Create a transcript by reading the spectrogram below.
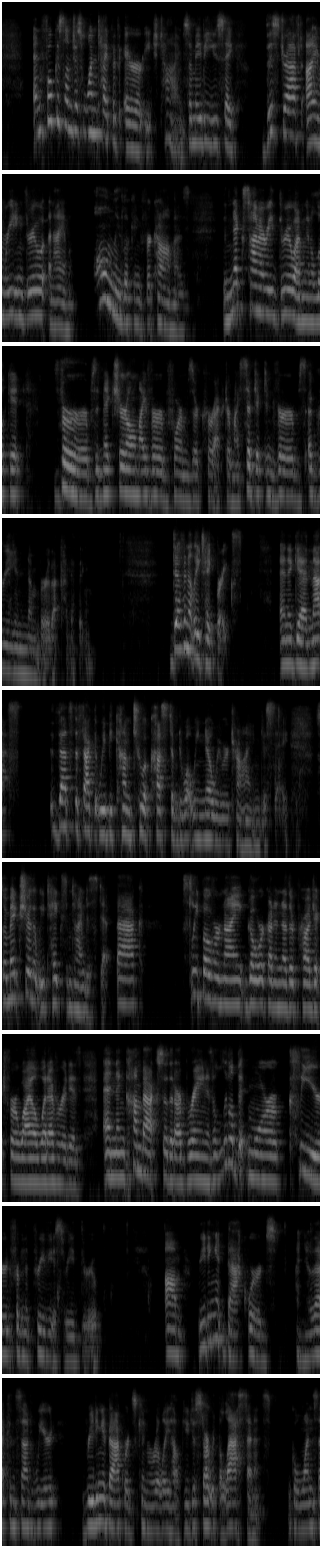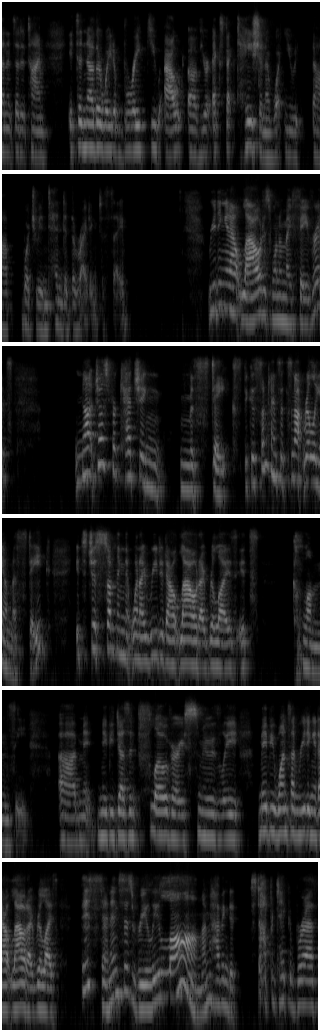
and focus on just one type of error each time. So maybe you say, this draft I am reading through and I am only looking for commas. The next time I read through, I'm going to look at verbs and make sure all my verb forms are correct or my subject and verbs agree in number, that kind of thing. Definitely take breaks. And again, that's that's the fact that we become too accustomed to what we know we were trying to say. So make sure that we take some time to step back, sleep overnight, go work on another project for a while, whatever it is, and then come back so that our brain is a little bit more cleared from the previous read through. Um, reading it backwards. I know that can sound weird. Reading it backwards can really help. You just start with the last sentence, go one sentence at a time. It's another way to break you out of your expectation of what you uh, what you intended the writing to say. Reading it out loud is one of my favorites, not just for catching mistakes because sometimes it's not really a mistake. It's just something that when I read it out loud, I realize it's clumsy. Um, it maybe doesn't flow very smoothly. Maybe once I'm reading it out loud, I realize this sentence is really long. I'm having to stop and take a breath.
